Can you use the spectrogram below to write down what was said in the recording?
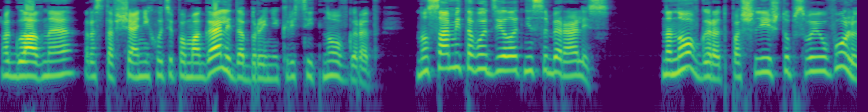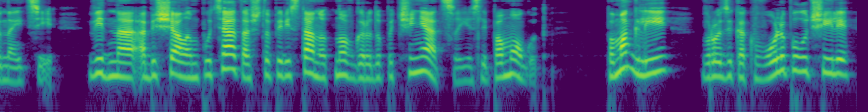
А главное, ростовчане хоть и помогали Добрыне крестить Новгород, но сами того делать не собирались. На Новгород пошли, чтоб свою волю найти. Видно, обещал им Путята, что перестанут Новгороду подчиняться, если помогут. Помогли, вроде как волю получили,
